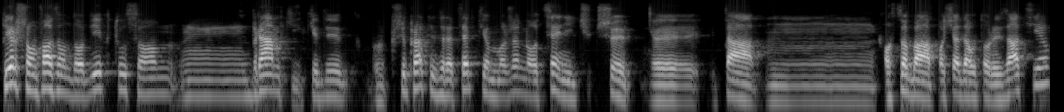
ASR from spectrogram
pierwszą fazą do obiektu są mm, bramki, kiedy przy pracy z recepcją możemy ocenić, czy y, ta mm, osoba posiada autoryzację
